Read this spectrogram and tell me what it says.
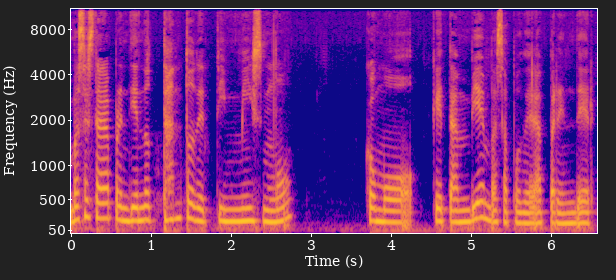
vas a estar aprendiendo tanto de ti mismo como que también vas a poder aprender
